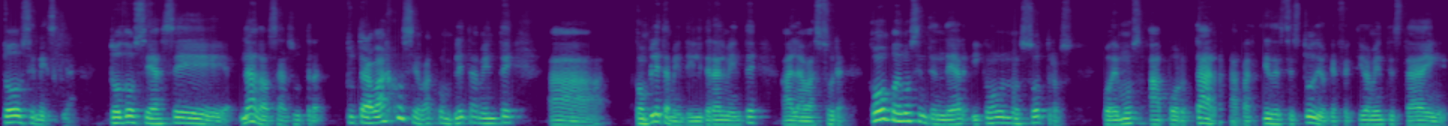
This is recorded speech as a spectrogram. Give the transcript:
todo se mezcla, todo se hace nada, o sea, tu trabajo se va completamente a, completamente y literalmente a la basura. ¿Cómo podemos entender y cómo nosotros podemos aportar a partir de este estudio que efectivamente está en,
